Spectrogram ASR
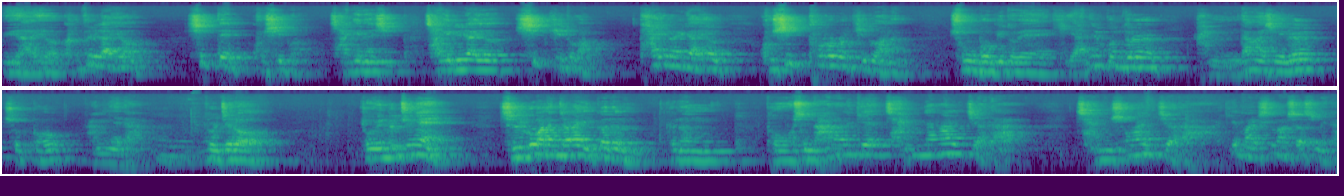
위하여 그들 위하여 10대 90을 자기는 10, 자기를 위하여 10 기도하고 타인을 위하여 90%를 기도하는 중보기도의 귀한 일꾼들을 감당하시기를 축복합니다. 둘째로 교인들 중에 즐거워하는 자가 있거든 그는 도우신 하나님께 찬양할지어다 찬송할지어다 이렇게 말씀하셨습니다.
